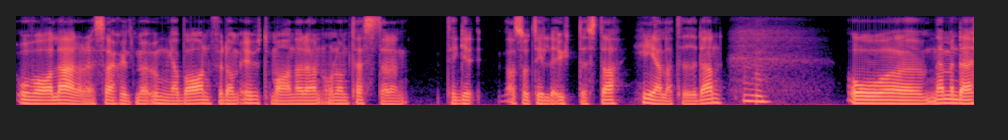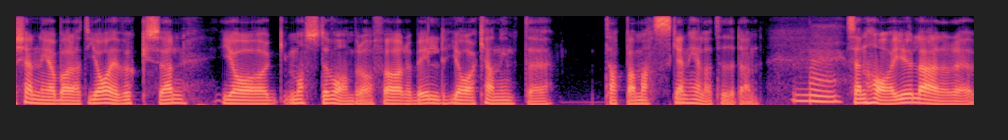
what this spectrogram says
att vara lärare, särskilt med unga barn för de utmanar den och de testar den till, alltså till det yttersta hela tiden. Mm. Och nej men där känner jag bara att jag är vuxen, jag måste vara en bra förebild, jag kan inte tappa masken hela tiden. Nej. Sen har ju lärare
